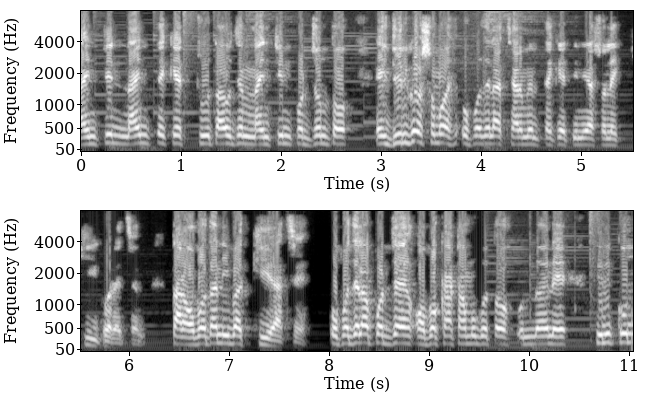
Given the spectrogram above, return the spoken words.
নাইনটিন নাইন থেকে টু থাউজেন্ড নাইনটিন পর্যন্ত এই দীর্ঘ সময় উপজেলা চেয়ারম্যান থেকে তিনি আসলে কি করেছেন, তার অবদানই বা কি আছে? উপজেলা পর্যায়ে অবকাঠামোগত উন্নয়নে তিনি কোন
